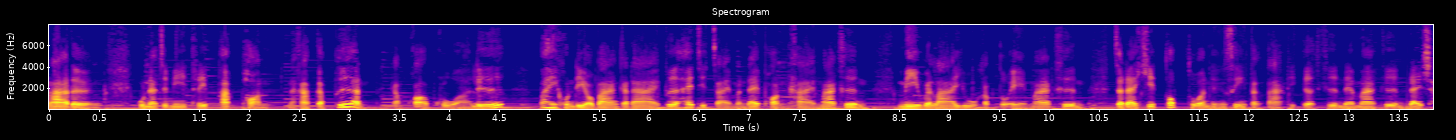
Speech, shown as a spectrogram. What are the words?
ร่าเริง คุณอาจจะมีทริปพักผ่อนนะครับกับเพื่อนกับครอบครัวหรือไปคนเดียวบ้างก็ได้ เพื่อให้จิตใจมันได้ผ่อนคลายมากขึ้น มีเวลาอยู่กับตัวเองมากขึ้น จะได้คิดทบทวนถึงสิ่งต่างๆ ที่เกิดขึ้นได้มากขึ้น ได้ช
